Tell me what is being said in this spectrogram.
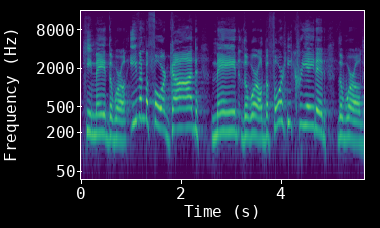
he made the world, even before God made the world, before he created the world,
